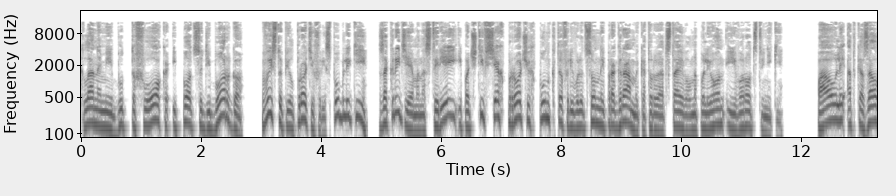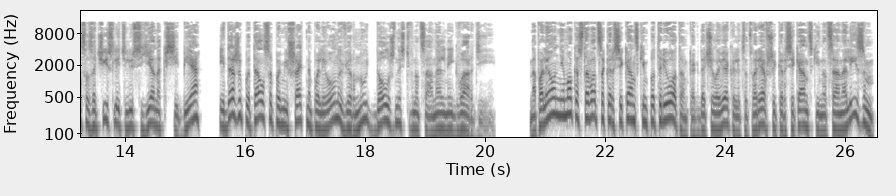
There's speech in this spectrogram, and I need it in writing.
кланами Буттафуока и Поццо-ди-Борго, выступил против республики, закрытия монастырей и почти всех прочих пунктов революционной программы, которую отстаивал Наполеон и его родственники. Паули отказался зачислить Люсьена к себе и даже пытался помешать Наполеону вернуть должность в Национальной гвардии. Наполеон не мог оставаться корсиканским патриотом, когда человек, олицетворявший корсиканский национализм,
